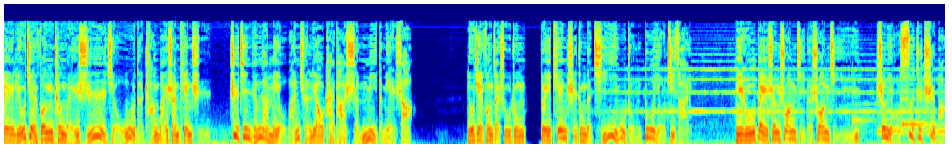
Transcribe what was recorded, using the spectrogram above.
被刘建峰称为“十日九雾”的长白山天池，至今仍然没有完全撩开它神秘的面纱。刘建峰在书中对天池中的奇异物种多有记载，比如背生双脊的双脊鱼，生有四只翅膀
